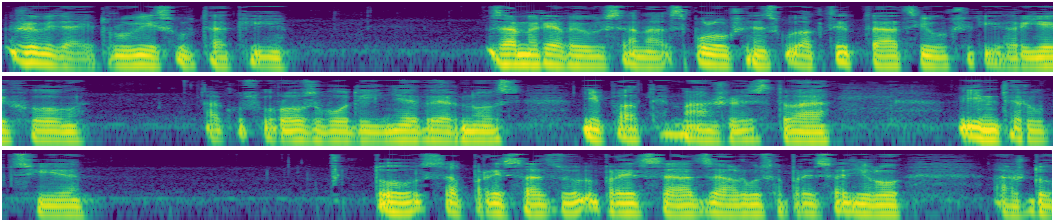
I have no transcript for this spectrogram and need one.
že veď aj druhí sú takí. Zameriavajú sa na spoločenskú akceptáciu určitých hriechov, ako sú rozvody, nevernosť, neplatné manželstva, interrupcie. To sa presádza, alebo sa presadilo až do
